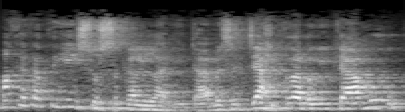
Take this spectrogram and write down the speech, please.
Maka kata Yesus sekali lagi, damai sejahtera bagi kamu,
